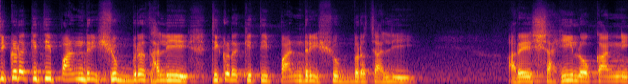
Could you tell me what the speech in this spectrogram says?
तिकडं किती पांढरी शुभ्र झाली तिकडं किती पांढरी शुभ्र झाली. अरे शाही लोकांनी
